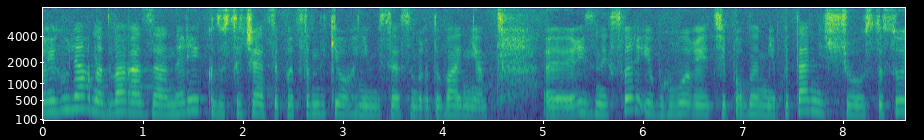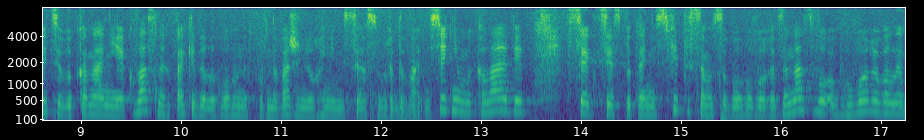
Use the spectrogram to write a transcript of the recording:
Е, Регулярно два рази на рік зустрічаються представники органів місцевого самоврядування е, різних сфер і обговорюють проблемні питання, що стосуються виконання як власних, так і делегованих повноважень органів місцевого самоврядування. Сьогодні в Миколаєві секція з питань освіти, саме собою говорить за назву, обговорювали.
